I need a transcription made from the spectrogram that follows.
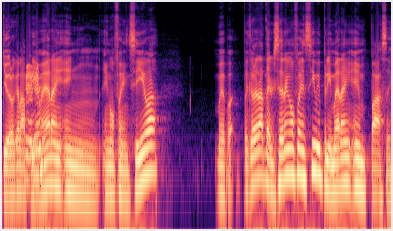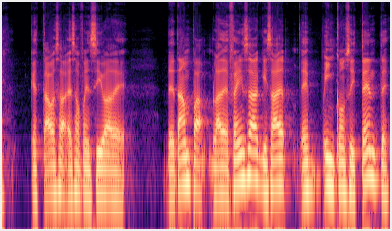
yo creo que la primera en, en, en ofensiva. Me, creo que la tercera en ofensiva y primera en, en pase. Que estaba esa, esa ofensiva de, de Tampa. La defensa quizás es, es inconsistente.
